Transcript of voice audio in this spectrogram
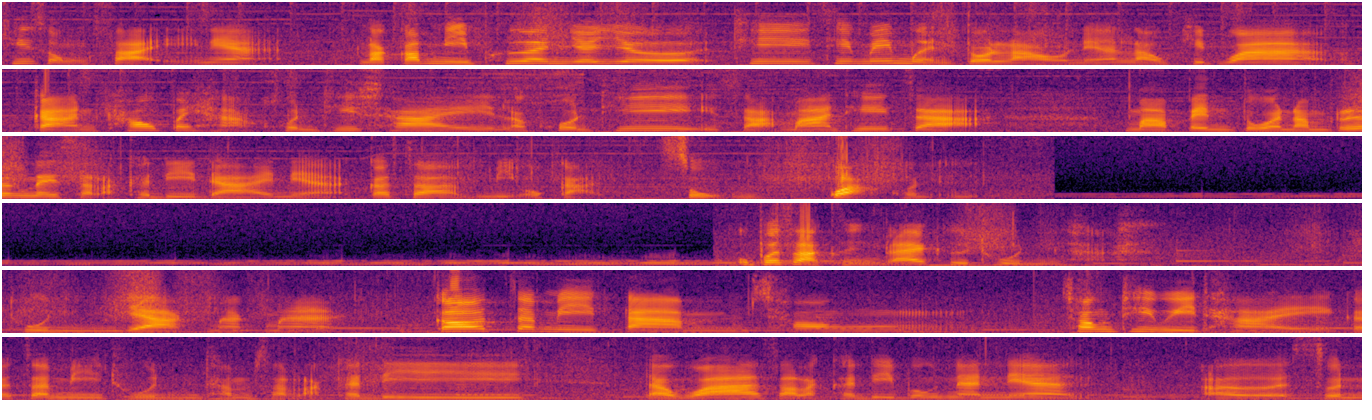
ที่สงสัยเนี่ยแล้วก็มีเพื่อนเยอะๆที่ที่ไม่เหมือนตัวเราเนี่ยเราคิดว่าการเข้าไปหาคนที่ใช่ แล้วคนที่สามารถที่จะมาเป็นตัวนำเรื่องในสารคดีได้เนี่ยก็จะมีโอกาส สูงกว่าคนอื่น อุปสรรคสิ่งแรกคือทุนค่ะ ทุนยากมาก ๆ ก็จะมีตามช่องช่องทีวีไทยก็จะมีทุนทำสารคดี แต่ว่าสารคดีพวกนั้นเนี่ยส่วน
